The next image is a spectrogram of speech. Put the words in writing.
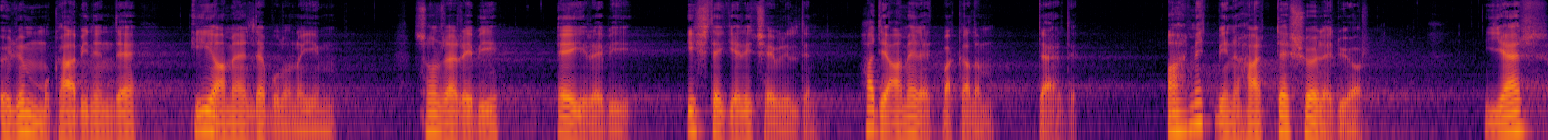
ölüm mukabilinde iyi amelde bulunayım. Sonra Rebi, ey Rebi, işte geri çevrildin. Hadi amel et bakalım derdi. Ahmet bin Harp de şöyle diyor. Yer,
